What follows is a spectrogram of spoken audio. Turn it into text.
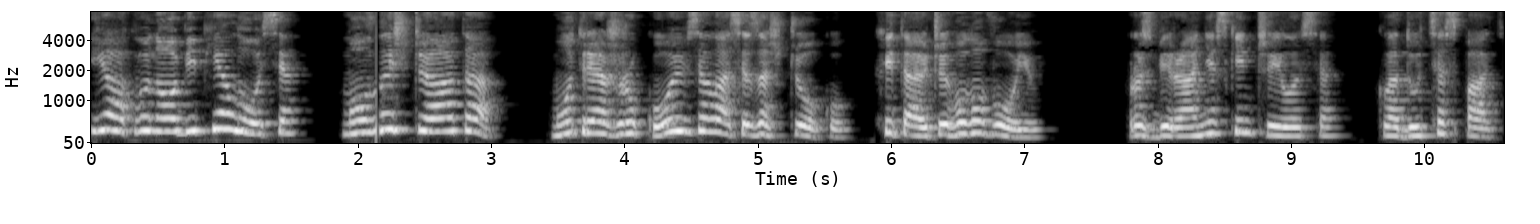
Як воно обіп'ялося, мов лищата. Мотря аж рукою взялася за щоку, хитаючи головою. Розбірання скінчилося, кладуться спать.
